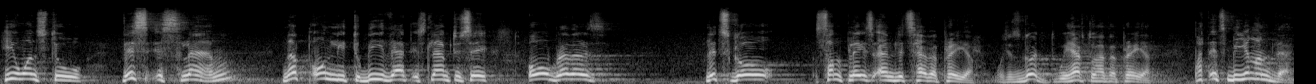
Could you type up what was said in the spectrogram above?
He wants to, this Islam, not only to be that Islam to say, oh brothers, let's go someplace and let's have a prayer, which is good. We have to have a prayer. But it's beyond that.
